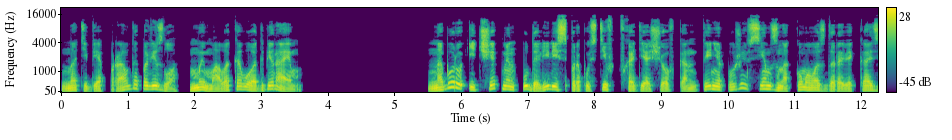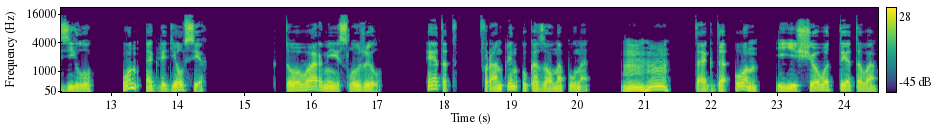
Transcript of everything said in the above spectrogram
«Но тебе правда повезло, мы мало кого отбираем». Набору и Чепмен удалились, пропустив входящего в контейнер уже всем знакомого здоровяка Зилу. Он оглядел всех. «Кто в армии служил?» «Этот», – Франклин указал на Пуна. «Угу, тогда он и еще вот этого»,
